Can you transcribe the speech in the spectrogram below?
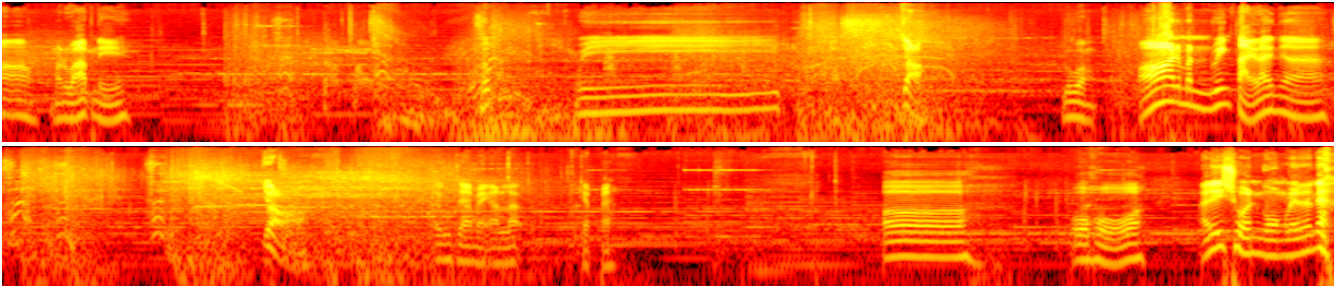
อ้าวมันวับหนีปึ๊บวีจ้ะ ล่วง อ๋อ นี่มันวิ่งไต่ได้เนี่ยนะย่อได้กุญแจแม็กอันละ เก็บไป เออโอ้โห อันนี้ชวนงงเลยนะเนี่ย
